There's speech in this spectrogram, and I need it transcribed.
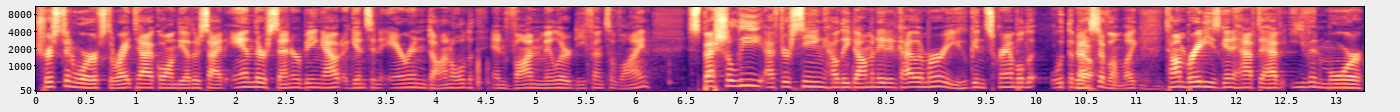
Tristan Wirfs, the right tackle on the other side, and their center being out against an Aaron Donald and Von Miller defensive line, especially after seeing how they dominated Kyler Murray, who can scramble with the Yeah. best of them. Like Tom Brady is going to have to have even more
